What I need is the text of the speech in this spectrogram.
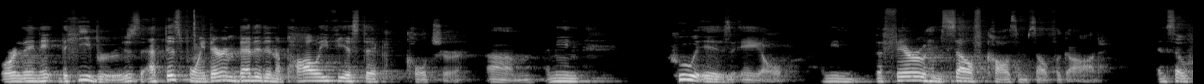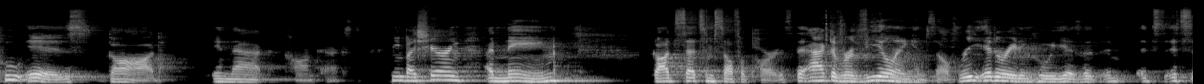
or the, the Hebrews, at this point, they're embedded in a polytheistic culture. Um, I mean, who is El? I mean, the Pharaoh himself calls himself a god. And so, who is God in that context? I mean, by sharing a name, God sets himself apart. It's the act of revealing himself, reiterating who he is. Um, it's, it's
